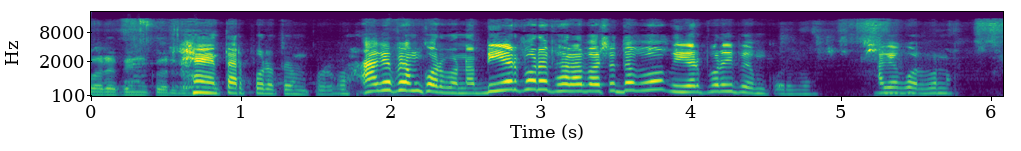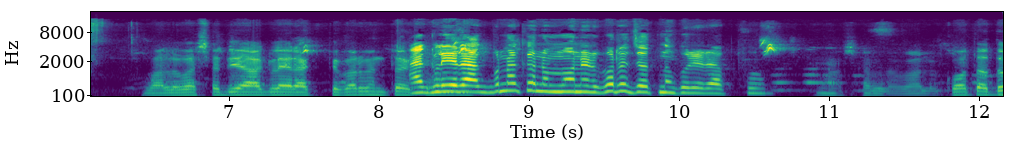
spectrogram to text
পরে প্রেম করবে? হ্যাঁ তারপরে প্রেম করব। আগে প্রেম করব না। বিয়ের পরে ভালোবাসা দেবো বিয়ের পরেই প্রেম করব। আগে করব না। ভালোবাসা দিয়ে আগলায় রাখতে পারবেন তো আগলে রাখব না কেন? মনের ঘরে যত্ন করে রাখব। মাশাআল্লাহ ভালো। কথা তো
